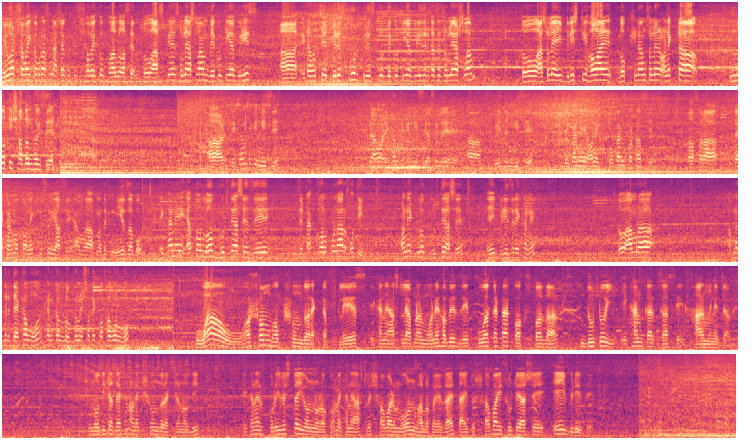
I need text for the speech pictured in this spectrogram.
Viewer সবাই কেমন আছেন? আশা করতেছি সবাই খুব ভালো আছেন। তো আজকে চলে আসলাম বেকুটিয়া ব্রিজ। এটা হচ্ছে পিরোজপুর। পিরোজপুর বেকুটিয়া ব্রিজের কাছে চলে আসলাম। তো আসলে এই ব্রিজটি হওয়ায় দক্ষিণাঞ্চলের অনেকটা উন্নতি সাধন হয়েছে। আর এখান থেকে নিচে, যে আমার এখান থেকে নিচে আসলে ব্রিজের নিচে, সেখানে অনেক দোকানপাট আছে। তাছাড়া দেখার মতো অনেক কিছুই আছে, আমরা আপনাদের নিয়ে যাব। এখানে এত লোক ঘুরতে আসে যে, যেটা কল্পনার অতীত। অনেক লোক ঘুরতে আসে এই ব্রিজের এখানে। তো আমরা আপনাদের দেখাবো, এখানকার লোকজনের সাথে কথা বলব। ওয়াও, অসম্ভব সুন্দর একটা প্লেস। এখানে আসলে আপনার মনে হবে যে কুয়াকাটা কক্সবাজার। দুটোই এখানকার কাছে হার মেনে যাবে। নদীটা দেখেন অনেক সুন্দর একটা নদী। এখানের পরিবেশটাই অন্যরকম। এখানে আসলে সবার মন ভালো হয়ে যায়, তাই তো সবাই ছুটে আসে এই ব্রিজে।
